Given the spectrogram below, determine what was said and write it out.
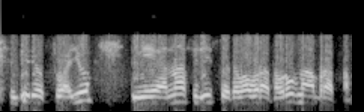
берет свое, и она свидетельствует об обратном, ровно обратном.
